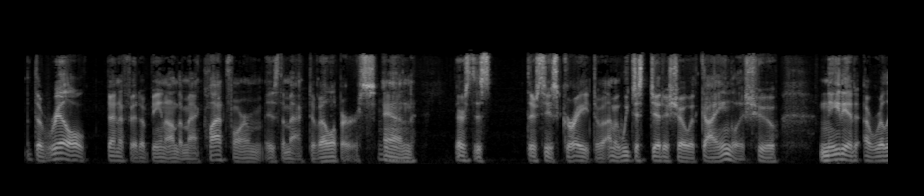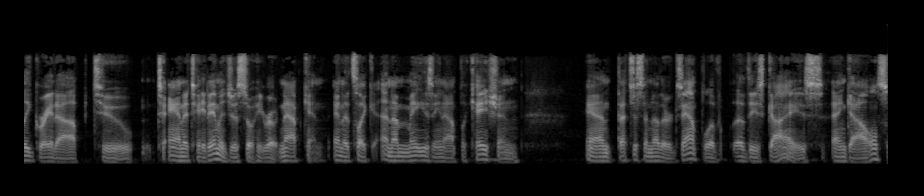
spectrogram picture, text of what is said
the real benefit of being on the Mac platform is the Mac developers, mm-hmm. and there's this there's these great. I mean, we just did a show with Guy English who needed a really great app to to annotate images, so he wrote Napkin, and it's like an amazing application and that's just another example of, of these guys and gals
